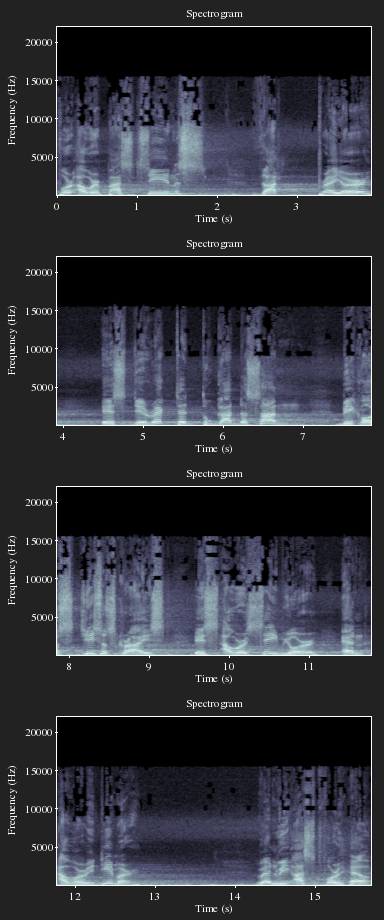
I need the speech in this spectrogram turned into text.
for our past sins, that prayer is directed to God the Son because Jesus Christ is our Savior and our Redeemer when we ask for help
